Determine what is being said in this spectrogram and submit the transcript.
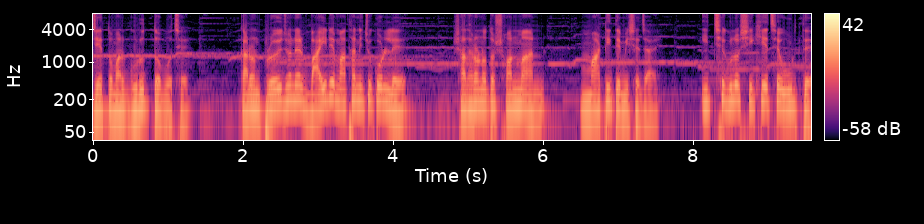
যে তোমার গুরুত্ব বোঝে। কারণ প্রয়োজনের বাইরে মাথা নিচু করলে সাধারণত সম্মান মাটিতে মিশে যায়। ইচ্ছেগুলো শিখিয়েছে উড়তে,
